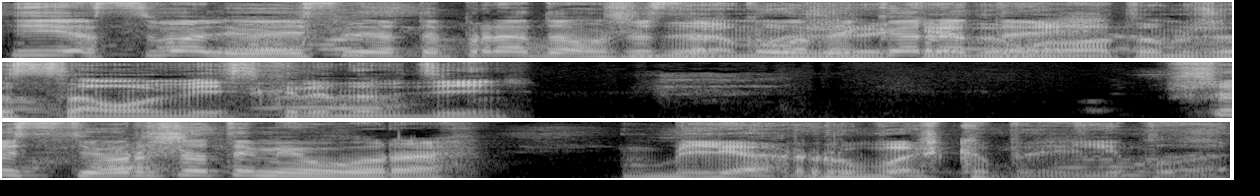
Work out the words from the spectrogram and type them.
Я свалю, если это продолжится Да, в клубе мужик, я думал о том же самом весь хренов день. Шестер же ты, Миура. Бля, рубашка прилипла.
